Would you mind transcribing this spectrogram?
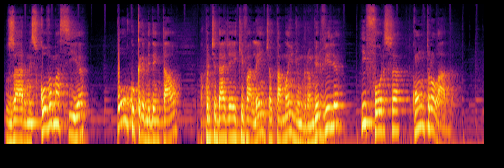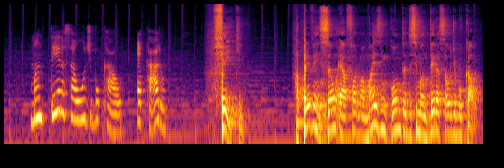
usar uma escova macia, pouco creme dental, a quantidade é equivalente ao tamanho de um grão de ervilha e força controlada. Manter a saúde bucal é caro? Fake. A prevenção é a forma mais em conta de se manter a saúde bucal.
